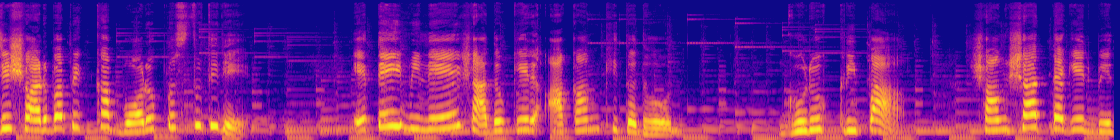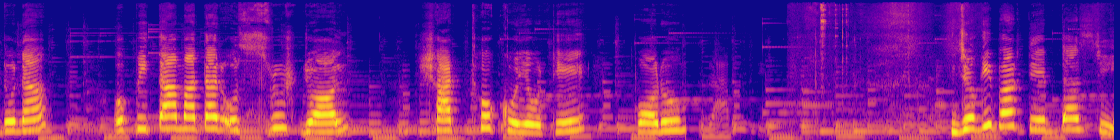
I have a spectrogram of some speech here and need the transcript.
যে সর্বাপেক্ষা বড় প্রস্তুতি রে। এতেই মিলে সাধকের আকাঙ্ক্ষিত ধন, গুরু কৃপা, সংসার ত্যাগের বেদনা ও পিতা মাতার অশ্রু জল সার্থক হয়ে ওঠে পরম যোগীবর দেবদাসজি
